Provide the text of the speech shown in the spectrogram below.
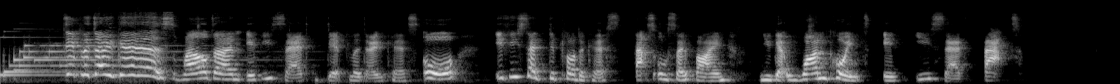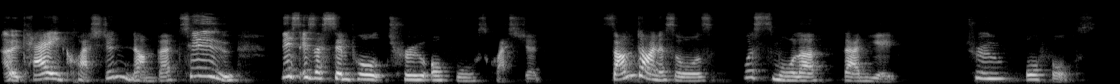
Diplodocus. Well done if you said Diplodocus. Or if you said Diplodocus, that's also fine. You get one point if you said that. Okay, question number two. This is a simple true or false question. Some dinosaurs were smaller than you. True or false?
